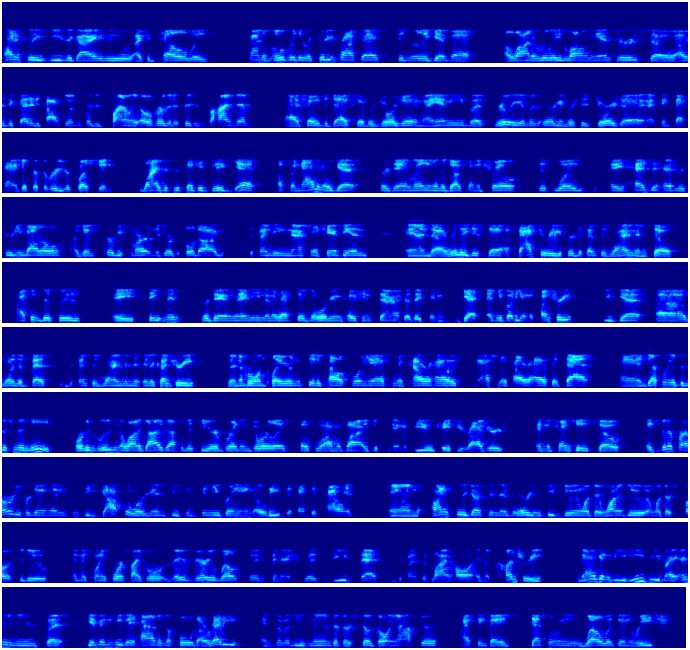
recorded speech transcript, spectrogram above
honestly, he's a guy who I could tell was – kind of over the recruiting process. Didn't really give a, a lot of really long answers. So I was excited to talk to him because it's finally over. The decision's behind him. I chose the Ducks over Georgia and Miami, but really it was Oregon versus Georgia. And I think that kind of gets at the root of your question, why this is such a big get, a phenomenal get for Dan Lanning and the Ducks on the trail. This was a head-to-head recruiting battle against Kirby Smart and the Georgia Bulldogs, defending national champions and uh, really just a, a factory for defensive linemen. So I think this is a statement for Dan Lanning and the rest of the Oregon coaching staff that they can get anybody in the country. You get uh, one of the best defensive linemen in the country, the number one player in the state of California from a powerhouse, national powerhouse at that, and definitely a position in need. Oregon's losing a lot of guys after this year. Brendan Dorlus, Popo Aumavae, just to name a few, Casey Rogers in the trenches. So it's been a priority for Dan Lanning since he got to Oregon to continue bringing elite defensive talent. And honestly, Justin, if Oregon keeps doing what they want to do and what they're supposed to do in the 24 cycle, they very well could finish with the best defensive line haul in the country. Not going to be easy by any means, but given who they have in the fold already and some of these names that they're still going after, I think that it's definitely well within reach.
